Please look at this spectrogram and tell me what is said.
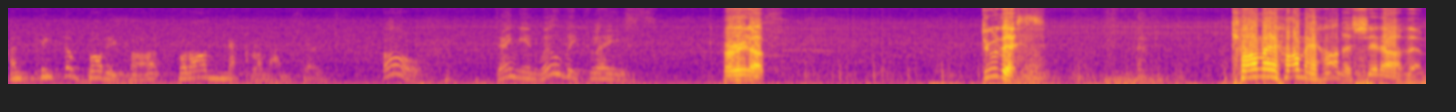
and keep the body parts for our necromancers. Oh, Damian will be pleased. Hurry it up. Do this! Kamehameha the shit out of them.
